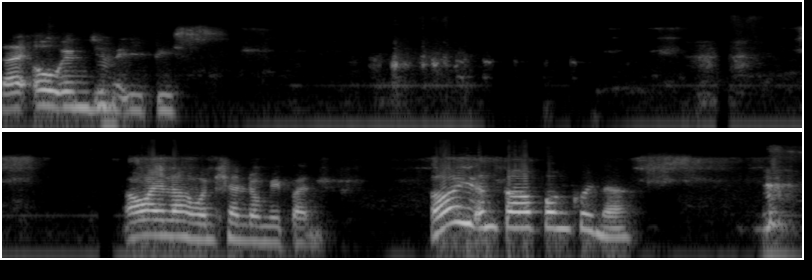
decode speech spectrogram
Dahil OMG na ipis. Okay lang, huwag siyang lumipad. Ay, ang tapang ko na.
